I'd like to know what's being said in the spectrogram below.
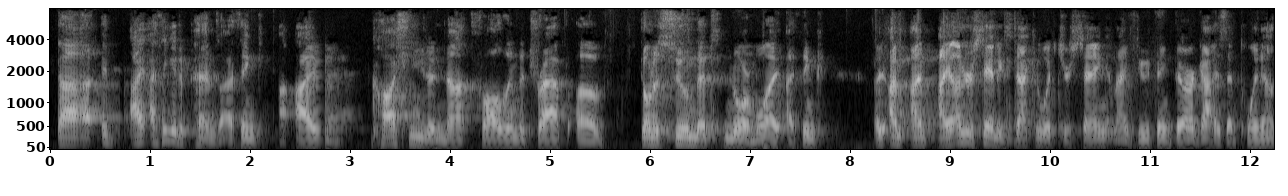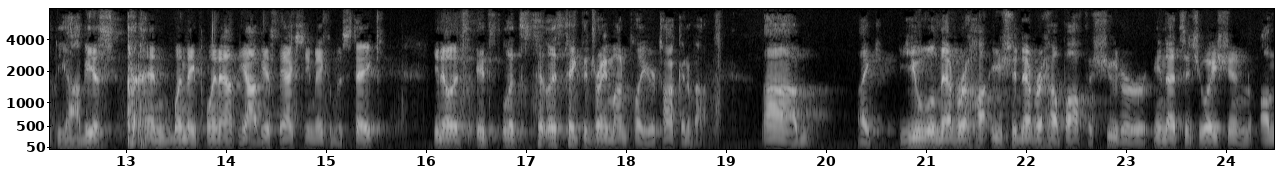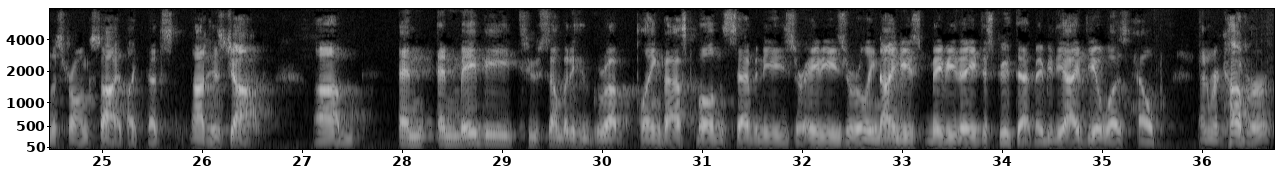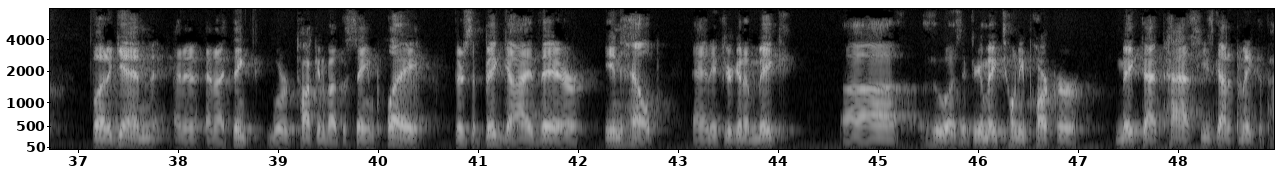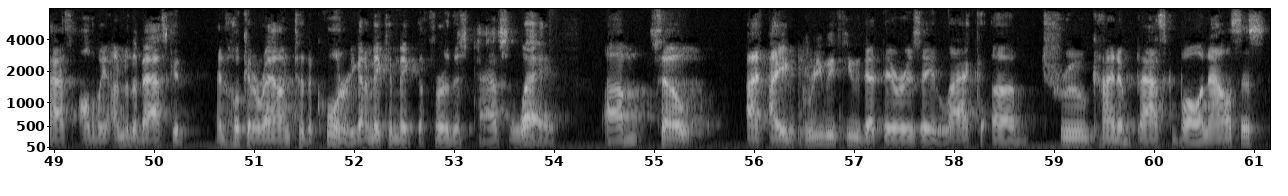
Uh, it, I, I, think it depends. I think I caution you to not fall in the trap of don't assume that's normal. I, I think I'm, I'm, i understand exactly what you're saying, and I do think there are guys that point out the obvious, and when they point out the obvious, they actually make a mistake. You know, it's it's let's t- let's take the Draymond play you're talking about. Um, like you will never, you should never help off a shooter in that situation on the strong side. Like that's not his job. Um, and and maybe to somebody who grew up playing basketball in the 70s or 80s or early 90s, maybe they dispute that. Maybe the idea was help and recover. But again, and and I think we're talking about the same play. There's a big guy there in help, and if you're going to make uh, who was if you're going to make Tony Parker make that pass, he's got to make the pass all the way under the basket and hook it around to the corner. You got to make him make the furthest pass away. Um, so I, I, agree with you that there is a lack of true kind of basketball analysis.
